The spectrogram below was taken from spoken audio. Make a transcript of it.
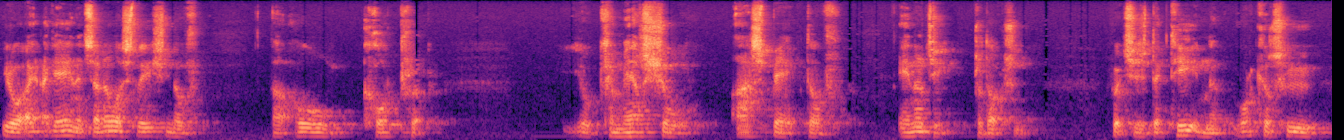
You know, again, it's an illustration of that whole corporate, you know, commercial aspect of energy production, which is dictating that workers who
